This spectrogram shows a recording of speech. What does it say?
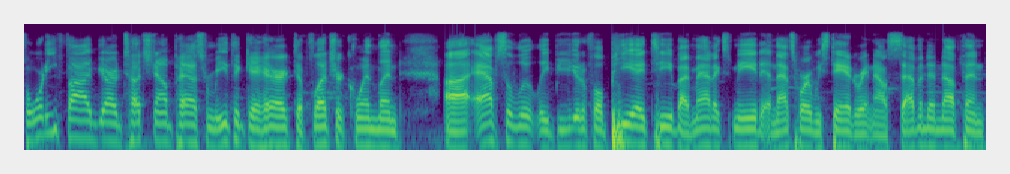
45 yard touchdown pass from Ethan Kaharick to Fletcher Quinlan. Uh, absolutely beautiful PAT by Maddox Mead. And that's where we stand right now seven to nothing.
